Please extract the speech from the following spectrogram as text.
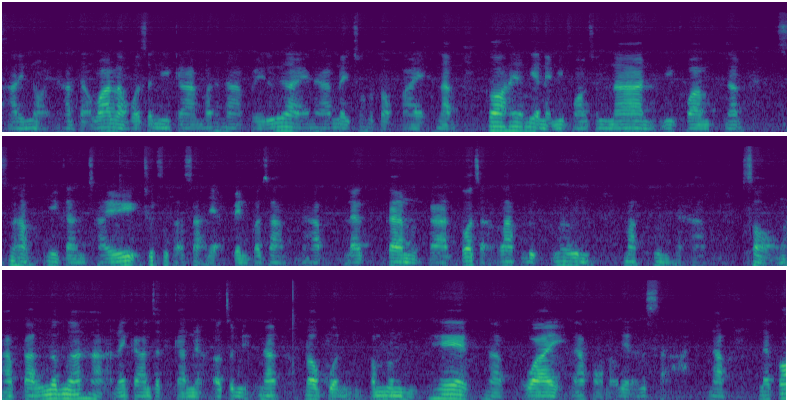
ช้านิดหน่อยนะครับ แต่ว่าเราก็จะมีการพัฒนาไปเรื่อยนะครับ ในช่วงต่อไปนะครับ ก็ให้นักเรียนเนี่ยมีความชำนาญ มีความนะครับนะครับมีการใช้ชุดฝึกทักษะเนี่ยเป็นประจำนะครับ และการดำเนินการก็จะราบรื่นมากขึ้นนะครับ สองครับการเลือกเนื้อหาในการจัดการเนี่ยเราจะมีนะครับเราควรคำนวณถึงเพศนะครับวัยนะครับของนักเรียนนักศึกษานะครับแล้วก็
